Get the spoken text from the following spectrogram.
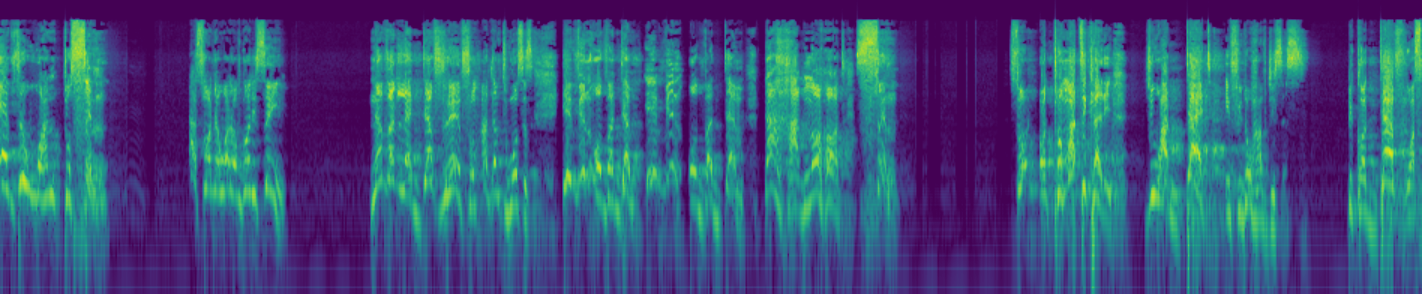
everyone to sin. That's what the word of God is saying. Never let death reign from Adam to Moses, even over them, even over them that had not sin. So automatically, you are dead if you don't have Jesus. Because death was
